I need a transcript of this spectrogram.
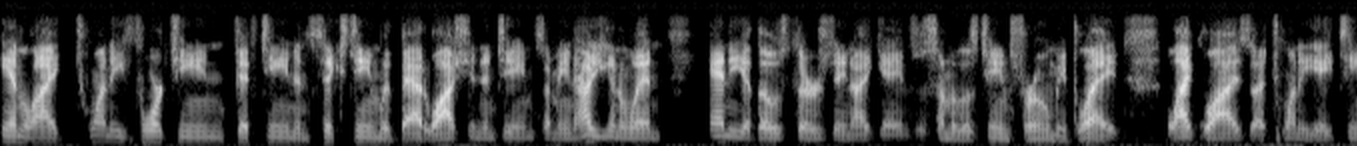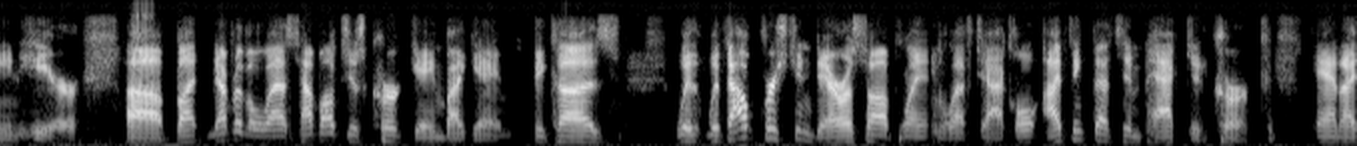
in like 2014, 15, and 16 with bad Washington teams. I mean, how are you going to win any of those Thursday night games with some of those teams for whom he played? Likewise, uh, 2018 here. Uh, but nevertheless, how about just Kirk game by game? Because – with, without Christian Darrisaw playing left tackle, I think that's impacted Kirk, and I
